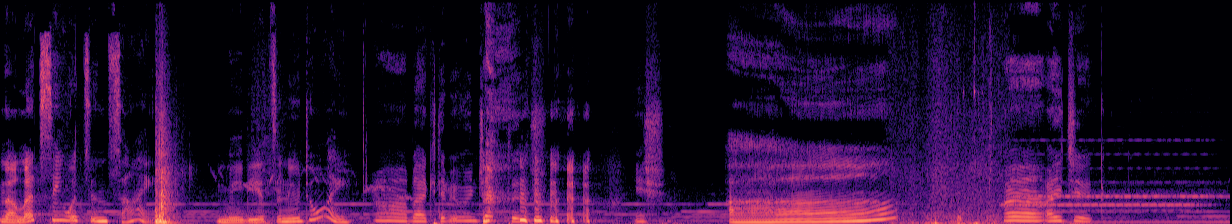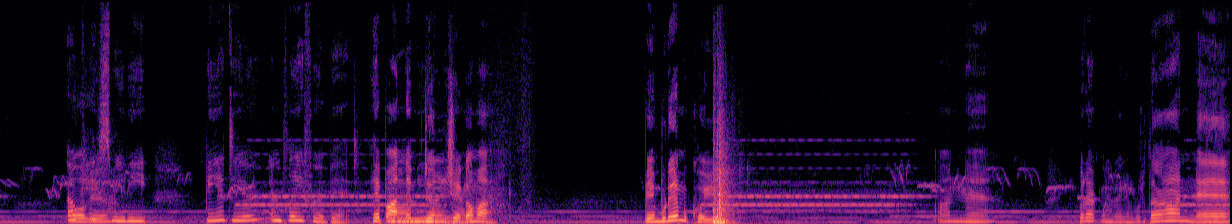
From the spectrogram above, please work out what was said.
Now let's see what's inside. Maybe it's a new toy. Aa, belki de bir oyuncaktır. İş. Ah. Aa, ayıcık. Okay, oluyor? sweetie. Be a dear and play for a bit. Hep annem Mommy dönecek right ama back. ben buraya mı koyuyor? Anne. Bırakma beni burada anne.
